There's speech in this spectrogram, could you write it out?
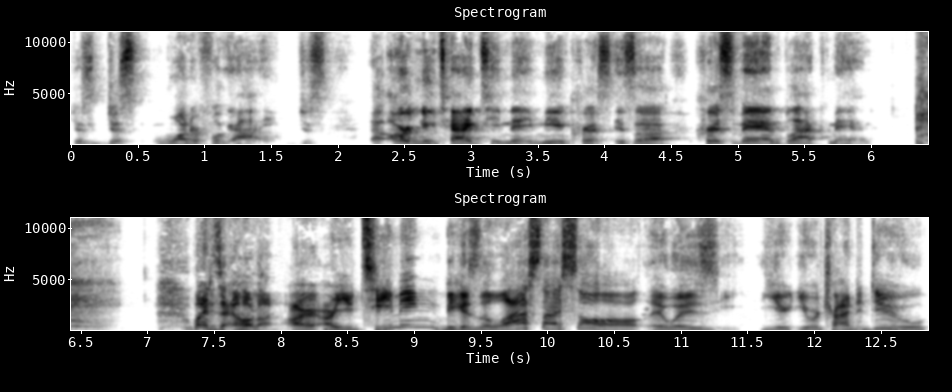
just just wonderful guy. Just uh, our new tag team name, me and Chris, is uh Chris Van Black Man. Wait a second, hold on. Are are you teaming? Because the last I saw, it was you you were trying to do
